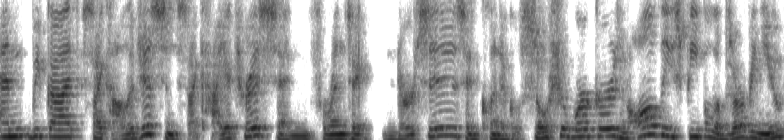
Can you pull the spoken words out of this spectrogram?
And we've got psychologists and psychiatrists and forensic nurses and clinical social workers and all these people observing you,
